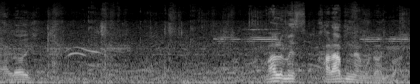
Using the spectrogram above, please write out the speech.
ভালো হয়েছে। ভালো বেশ খারাপ না মোটামুটি ভালো।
